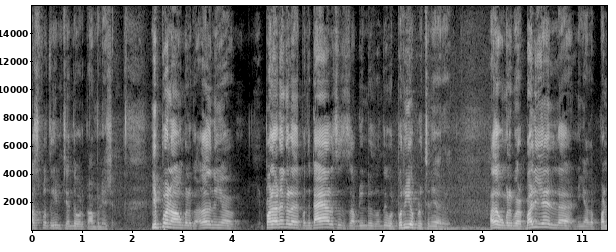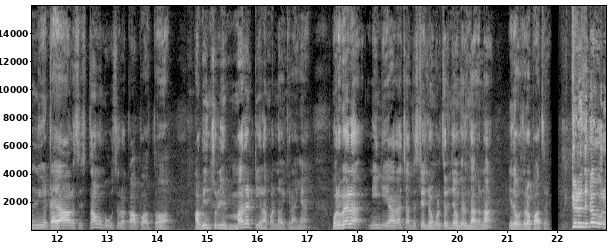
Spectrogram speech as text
ஆஸ்பத்திரியும் சேர்ந்த ஒரு காம்பினேஷன் இப்போ நான் உங்களுக்கு அதாவது நீங்கள் பல இடங்களில் இப்போ இந்த டயாலிசிஸ் அப்படின்றது வந்து ஒரு பெரிய பிரச்சனையாக இருக்குது. அதாவது உங்களுக்கு வேறு வழியே இல்லை. நீங்கள் அதை பண்ணி டயாலிசிஸ் தான் உங்கள் உசுரை காப்பாற்றும் அப்படின்னு சொல்லி மிரட்டியெல்லாம் பண்ண வைக்கிறாங்க. ஒருவேளை நீங்கள் யாராச்சும் அந்த ஸ்டேஜில் உங்களுக்கு தெரிஞ்சவங்க இருந்தாங்கன்னா இதை ஒரு தடவை பார்த்துருங்க. கிட்டத்தட்ட ஒரு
